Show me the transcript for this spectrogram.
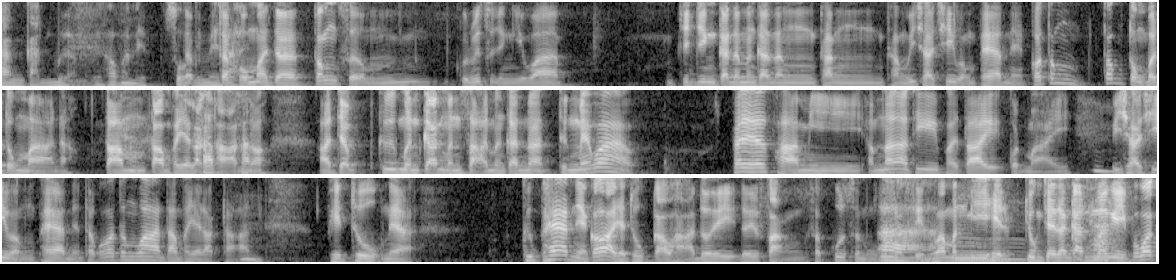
ทางการเมืองที่เข้ามาในส่วนแต่นี้ไม่แต่ได้ผมอาจจะต้องเสริมคุณวิสุทธิ์อย่างนี้ว่า จริง ๆ การดำเนินการทางทางทางวิชาชีพของแพทย์เนี่ยก็ต้องต้องตรงไปตรงมานะตามตามพยานหลักฐานเนาะอาจจะคือเหมือนกันเหมือนศาลเหมือนกันว่าถึงแม้ว่าแพทยสภามีอำนาจหน้าที่ภายใต้กฎหมาย วิชาชีพของแพทย์เนี่ยแต่ก็ต้องว่าตามพยานหลักฐานผิดถูกเนี่ย คือแพทย์เนี่ยก็อาจจะถูกกล่าวหาโดยโดยฝั่งสับคู่สมุนคุณทักษิณว่ามันมีเหตุจูงใจทางการเมืองอีกเพราะว่า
